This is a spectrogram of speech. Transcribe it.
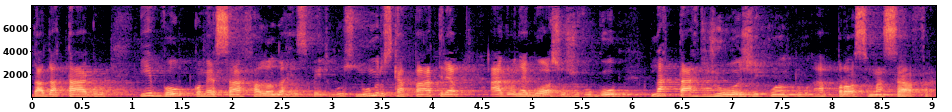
da Datagro e vou começar falando a respeito dos números que a Pátria Agronegócios divulgou na tarde de hoje quanto à próxima safra.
